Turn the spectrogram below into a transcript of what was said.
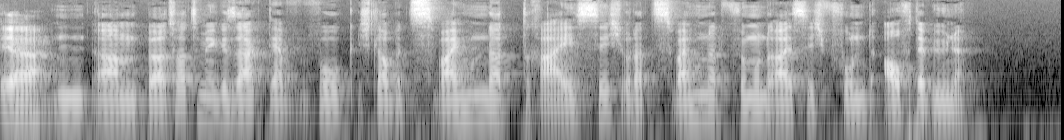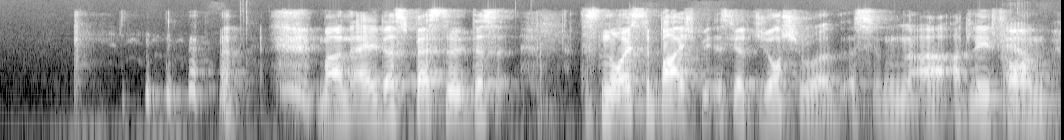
ja. Ähm, Bert hatte mir gesagt, der wog, ich glaube, 230 oder 235 Pfund auf der Bühne. Mann, ey, das beste, das, das neueste Beispiel ist ja Joshua. Das ist ein äh, Athlet von, ja.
